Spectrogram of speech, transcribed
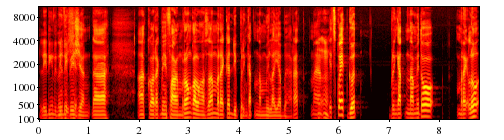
Leading the the division. division. Nah, uh, correct me if I'm wrong kalau nggak salah mereka di peringkat 6 wilayah barat. Nah, Mm-mm. it's quite good. Peringkat 6 itu mereka lo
